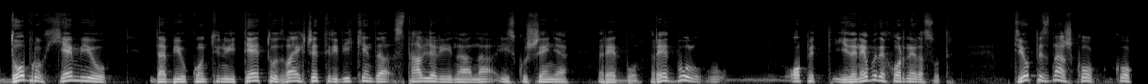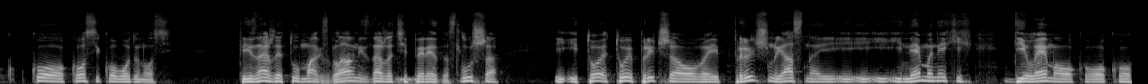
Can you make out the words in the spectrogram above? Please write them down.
dobru hemiju da bi u kontinuitetu 24 vikenda stavljali na, na iskušenja Red Bull. Red Bull, opet, i da ne bude Hornera sutra, ti opet znaš ko, ko, ko kosi, ko vodu nosi. Ti znaš da je tu Max glavni, znaš da će Perez da sluša i, i to, je, to je priča ovaj, prilično jasna i, i, i, i nema nekih dilema oko, oko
